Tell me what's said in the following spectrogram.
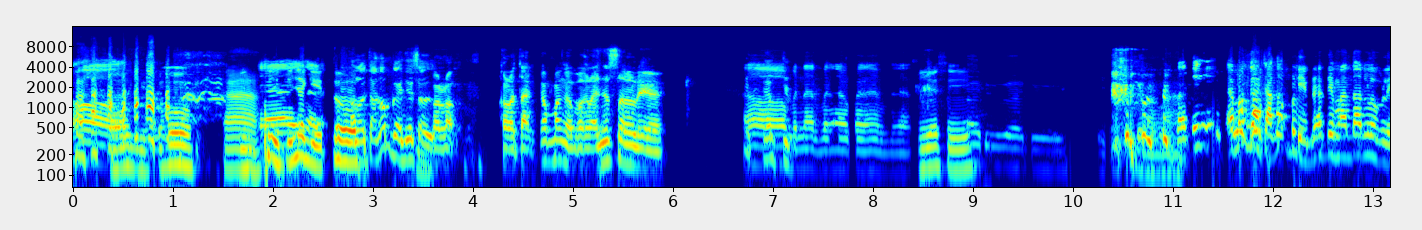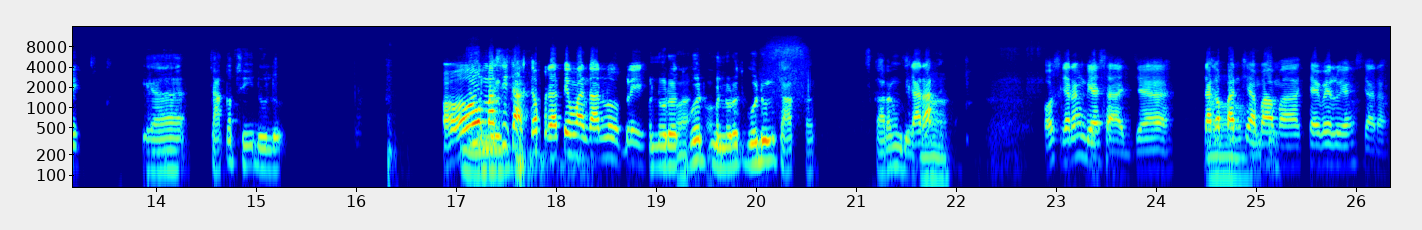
Oh gitu. Nah, Ya, Intinya ya. gitu. Kalau cakep gak nyesel. Kalau kalau cakep mah gak bakalan nyesel dia. Oh benar benar benar benar Iya sih. Aduh, aduh. berarti emang nggak cakep beli berarti mantan lu beli ya cakep sih dulu. oh Menurut- masih cakep berarti mantan lu beli Menurut gue, oh. menurut gue dulu cakep. Sekarang biasa. Sekarang? oh sekarang biasa aja cakapan Oh, siapa sama cewek lu yang sekarang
